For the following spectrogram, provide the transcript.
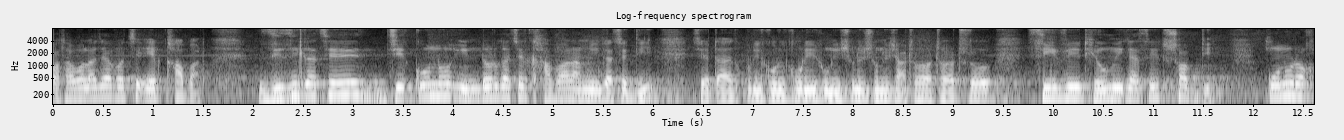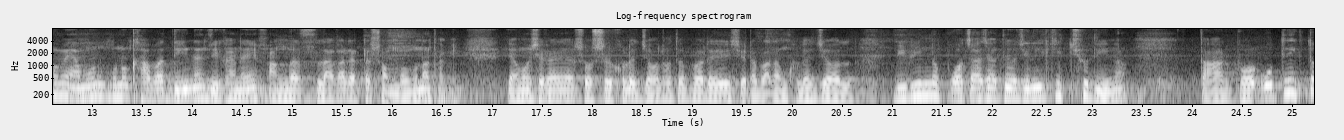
কথা বলা যাক হচ্ছে এর খাবার। জিজি গাছে যে কোনো ইনডোর গাছের খাবার আমি গাছে দিই, সেটা কুড়ি কুড়ি কুড়ি, উনিশ উনিশ উনিশ, আঠেরো আঠেরো আঠেরো, সিভিড, হিউমিক অ্যাসিড সব দিই। কোনো রকমে এমন কোনো খাবার দিই না যেখানে ফাঙ্গাস লাগার একটা সম্ভাবনা থাকে। যেমন সেটা সর্ষের খোলের জল হতে পারে, সেটা বাদাম খোলের জল, বিভিন্ন পচা জাতীয় জিনিস কিচ্ছু দিই না। তারপর অতিরিক্ত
